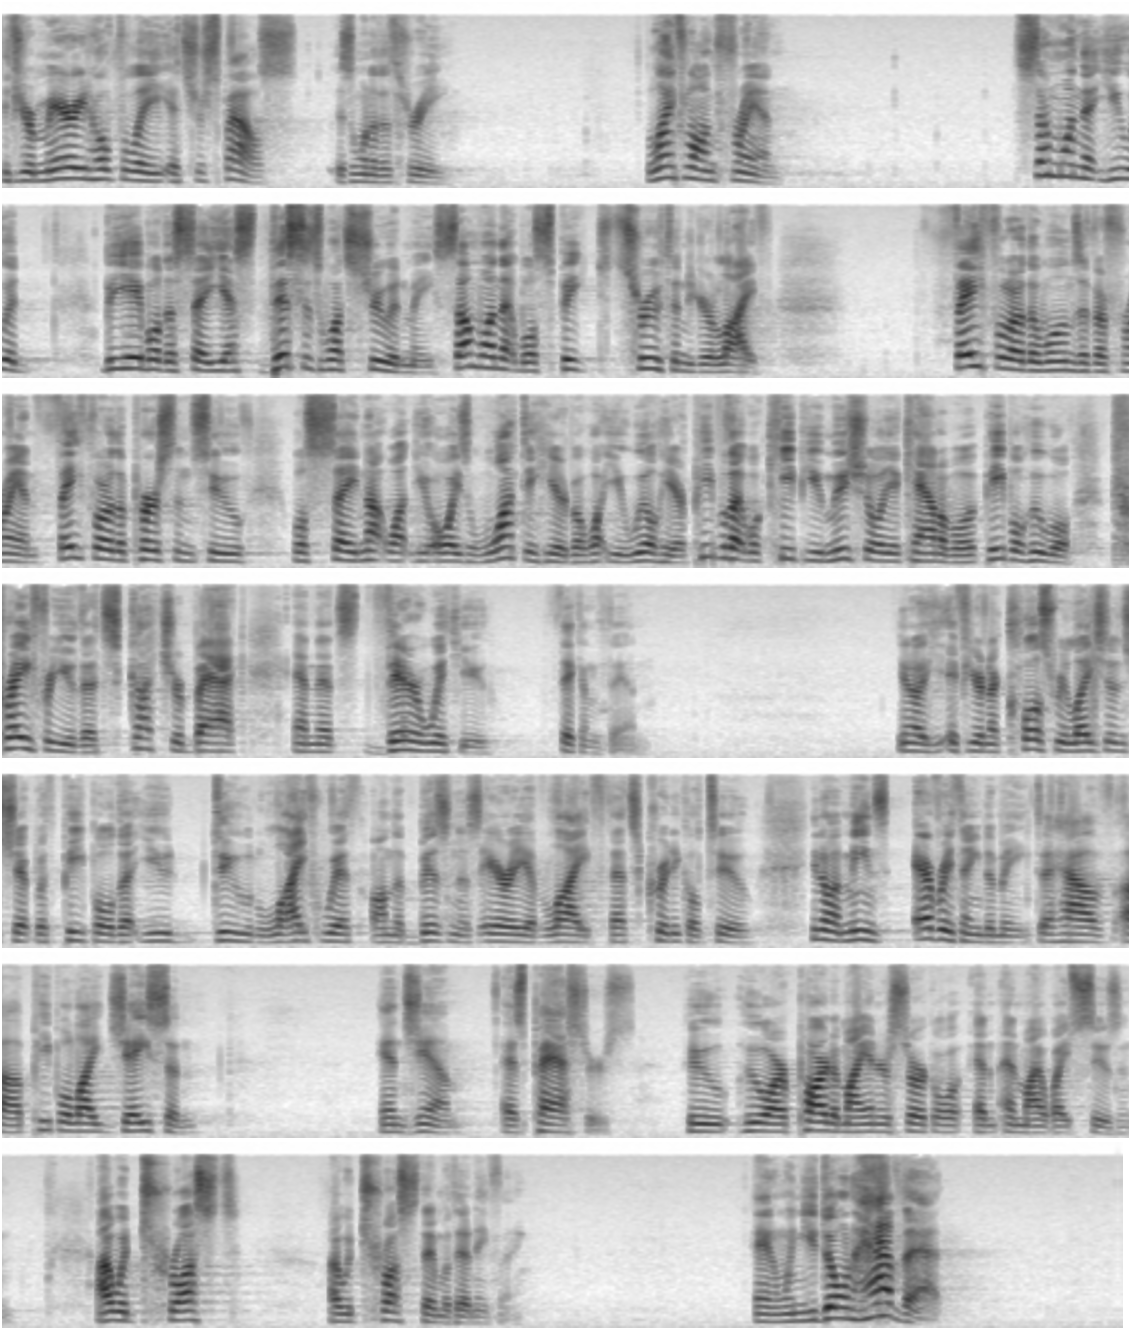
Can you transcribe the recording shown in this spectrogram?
If you're married, hopefully it's your spouse is one of the three. Lifelong friend Someone that you would be able to say, Yes, this is what's true in me. Someone that will speak truth into your life. Faithful are the wounds of a friend. Faithful are the persons who will say not what you always want to hear, but what you will hear. People that will keep you mutually accountable. People who will pray for you, that's got your back, and that's there with you, thick and thin. You know, if you're in a close relationship with people that you do life with on the business area of life, that's critical too. You know, it means everything to me to have uh, people like Jason and Jim as pastors who, who are part of my inner circle and, and my wife Susan. I would trust, I would trust them with anything. And when you don't have that,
